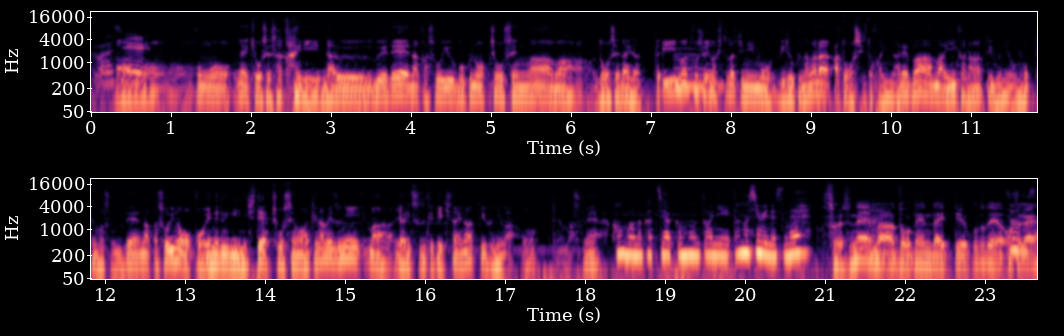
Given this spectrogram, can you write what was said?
素晴らしあいの今後ね、共生社会になる上で、なんかそういう僕の挑戦が、まあ、同世代だったり、まあ、年上の人たちにも微力ながら後押しとかになれば、まあいいかなというふうに思ってますんで、なんかそういうのをこうエネルギーにして、挑戦を諦めずに、まあ、やり続けていきたいなっていうふうには思ってますね。今後の活躍も本当に楽しみですねそうですね、まあ同年代っていうことでお互い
